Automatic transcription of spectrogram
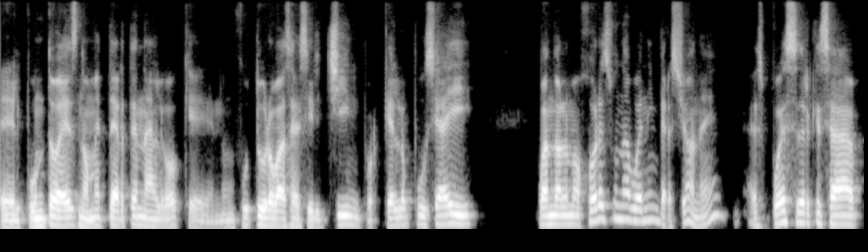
El punto es no meterte en algo que en un futuro vas a decir, chin, ¿por qué lo puse ahí? Cuando a lo mejor es una buena inversión, ¿eh? Es, puede ser que sea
